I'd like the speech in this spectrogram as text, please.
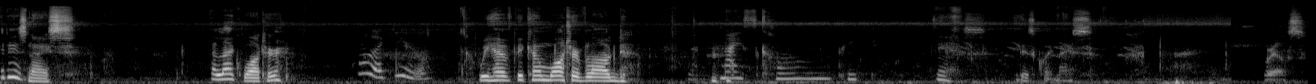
It is nice. I like water. I like you. We have become water vlogged. Nice calm creek. Yes, it is quite nice. Where else?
